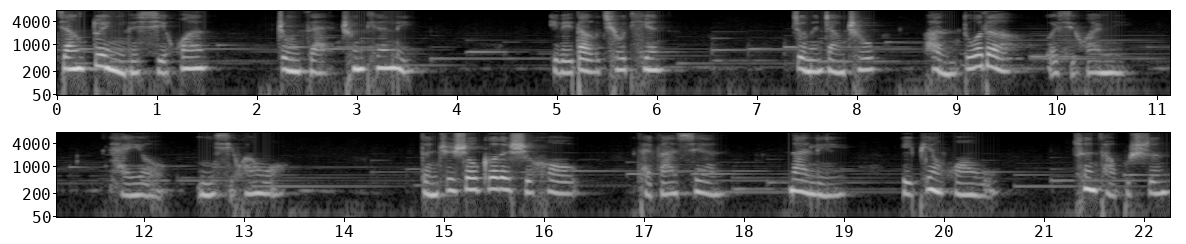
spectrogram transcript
将对你的喜欢种在春天里，以为到了秋天就能长出很多的我喜欢你，还有你喜欢我。等去收割的时候，才发现那里一片荒芜，寸草不生。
